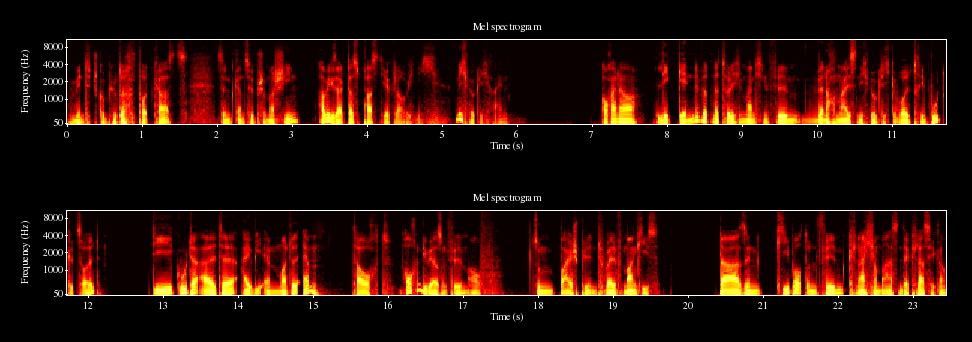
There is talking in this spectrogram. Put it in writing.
Vintage-Computer-Podcasts. Sind ganz hübsche Maschinen. Aber wie gesagt, das passt hier, glaube ich, nicht, nicht wirklich rein. Auch einer Legende wird natürlich in manchen Filmen, wenn auch meist nicht wirklich gewollt, Tribut gezollt. Die gute alte IBM Model M taucht auch in diversen Filmen auf. Zum Beispiel in 12 Monkeys. Da sind Keyboard und Film gleichermaßen der Klassiker.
